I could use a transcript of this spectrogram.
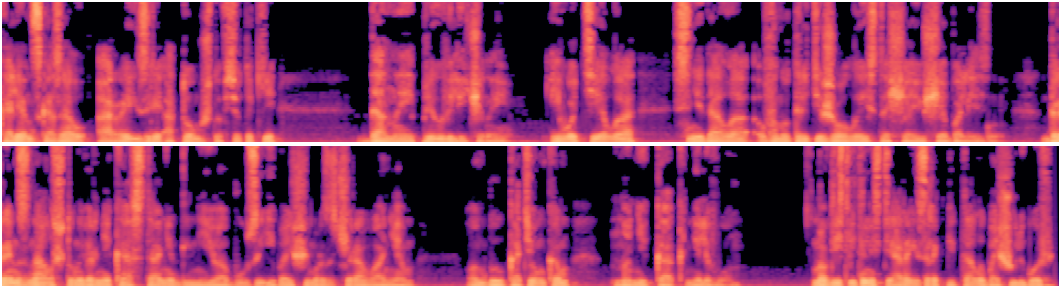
Колен сказал о Рейзере о том, что все-таки данные преувеличены. Его тело снедала внутри тяжелая истощающая болезнь. Дрен знал, что наверняка станет для нее обузой и большим разочарованием. Он был котенком, но никак не львом. Но в действительности Арейзера питала большую любовь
